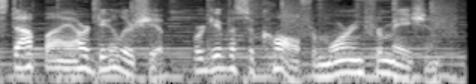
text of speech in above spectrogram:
Stop by our dealership or give us a call for more information.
